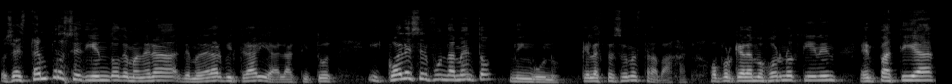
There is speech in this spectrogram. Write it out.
o sea, están procediendo de manera, de manera arbitraria la actitud. ¿Y cuál es el fundamento? Ninguno, que las personas trabajan. O porque a lo mejor no tienen empatía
